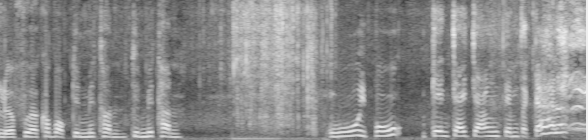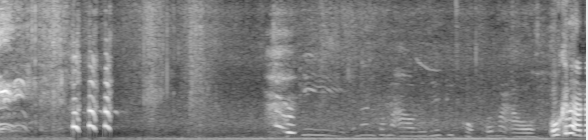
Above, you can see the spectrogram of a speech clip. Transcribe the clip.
เหลือเฟือเขาบอกกินไม่ทัน กินไม่ทัน อุ้ยปุ๊เกรงใจจังเต็มตะกร้าเลยพี่นั่นก็มาเอาเลยด้วยพี่กบก็มาเอาโอ้ขนาด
